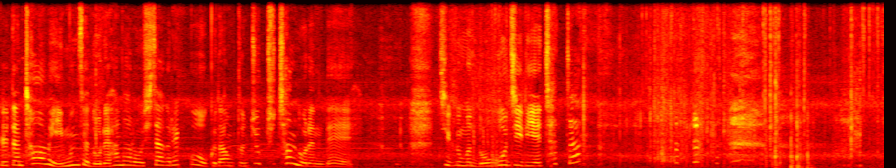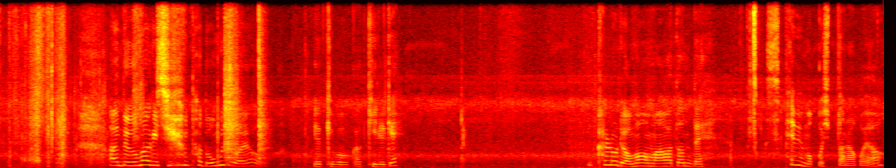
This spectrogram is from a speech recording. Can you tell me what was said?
일단 처음에 이문세 노래 하나로 시작을 했고 그 다음부터는 쭉 추천 노래인데 지금은 노고지리의 찻잔? 아 근데 음악이 지금 다 너무 좋아요. 이렇게 먹을까? 길게? 칼로리 어마어마하던데 스팸이 먹고 싶더라고요.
